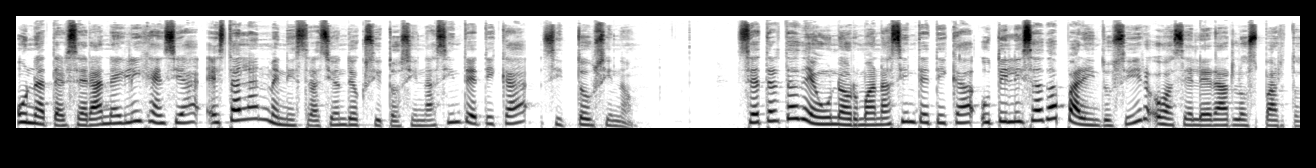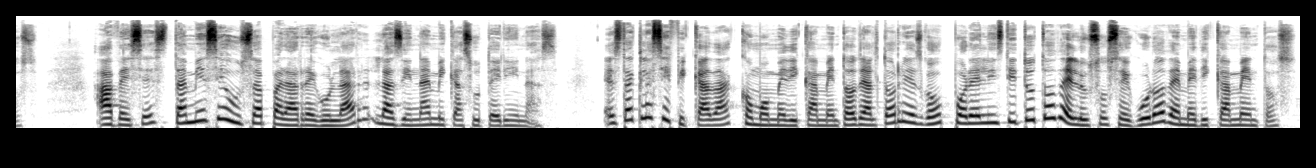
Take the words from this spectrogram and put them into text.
Una tercera negligencia está la administración de oxitocina sintética, citocino. Se trata de una hormona sintética utilizada para inducir o acelerar los partos. A veces también se usa para regular las dinámicas uterinas. Está clasificada como medicamento de alto riesgo por el Instituto del Uso Seguro de Medicamentos.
